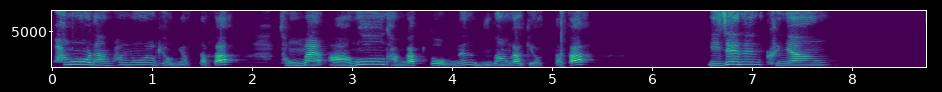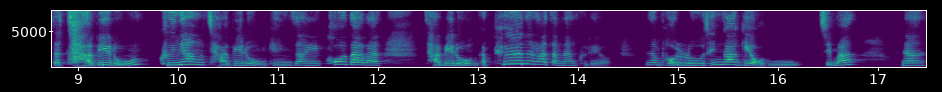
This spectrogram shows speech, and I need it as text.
황홀한 황홀경이었다가 정말 아무 감각도 없는 무감각이었다가 이제는 그냥 자비로움, 그냥 자비로움, 굉장히 커다란 자비로움, 그러니까 표현을 하자면 그래요. 그냥 별로 생각이 없지만 그냥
